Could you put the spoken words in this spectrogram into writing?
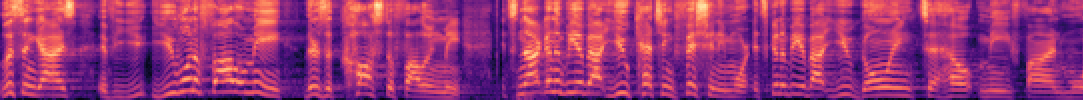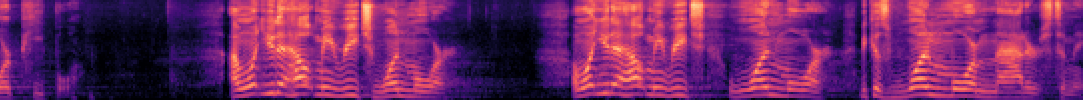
listen, guys, if you, you want to follow me, there's a cost of following me. It's not going to be about you catching fish anymore. It's going to be about you going to help me find more people. I want you to help me reach one more. I want you to help me reach one more because one more matters to me.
